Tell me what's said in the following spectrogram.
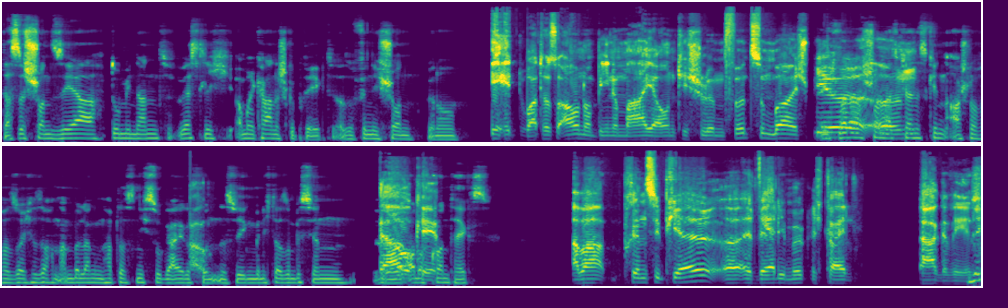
Das ist schon sehr dominant westlich-amerikanisch geprägt. Also finde ich schon, genau. Geht, Du hattest auch noch Biene Maya und die Schlümpfe zum Beispiel. ich war da schon als ähm, kleines Kind ein Arschloch, was solche Sachen anbelangt und habe das nicht so geil gefunden. Deswegen bin ich da so ein bisschen äh, Ja, out okay. of context. aber prinzipiell äh, wäre die Möglichkeit da gewesen.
